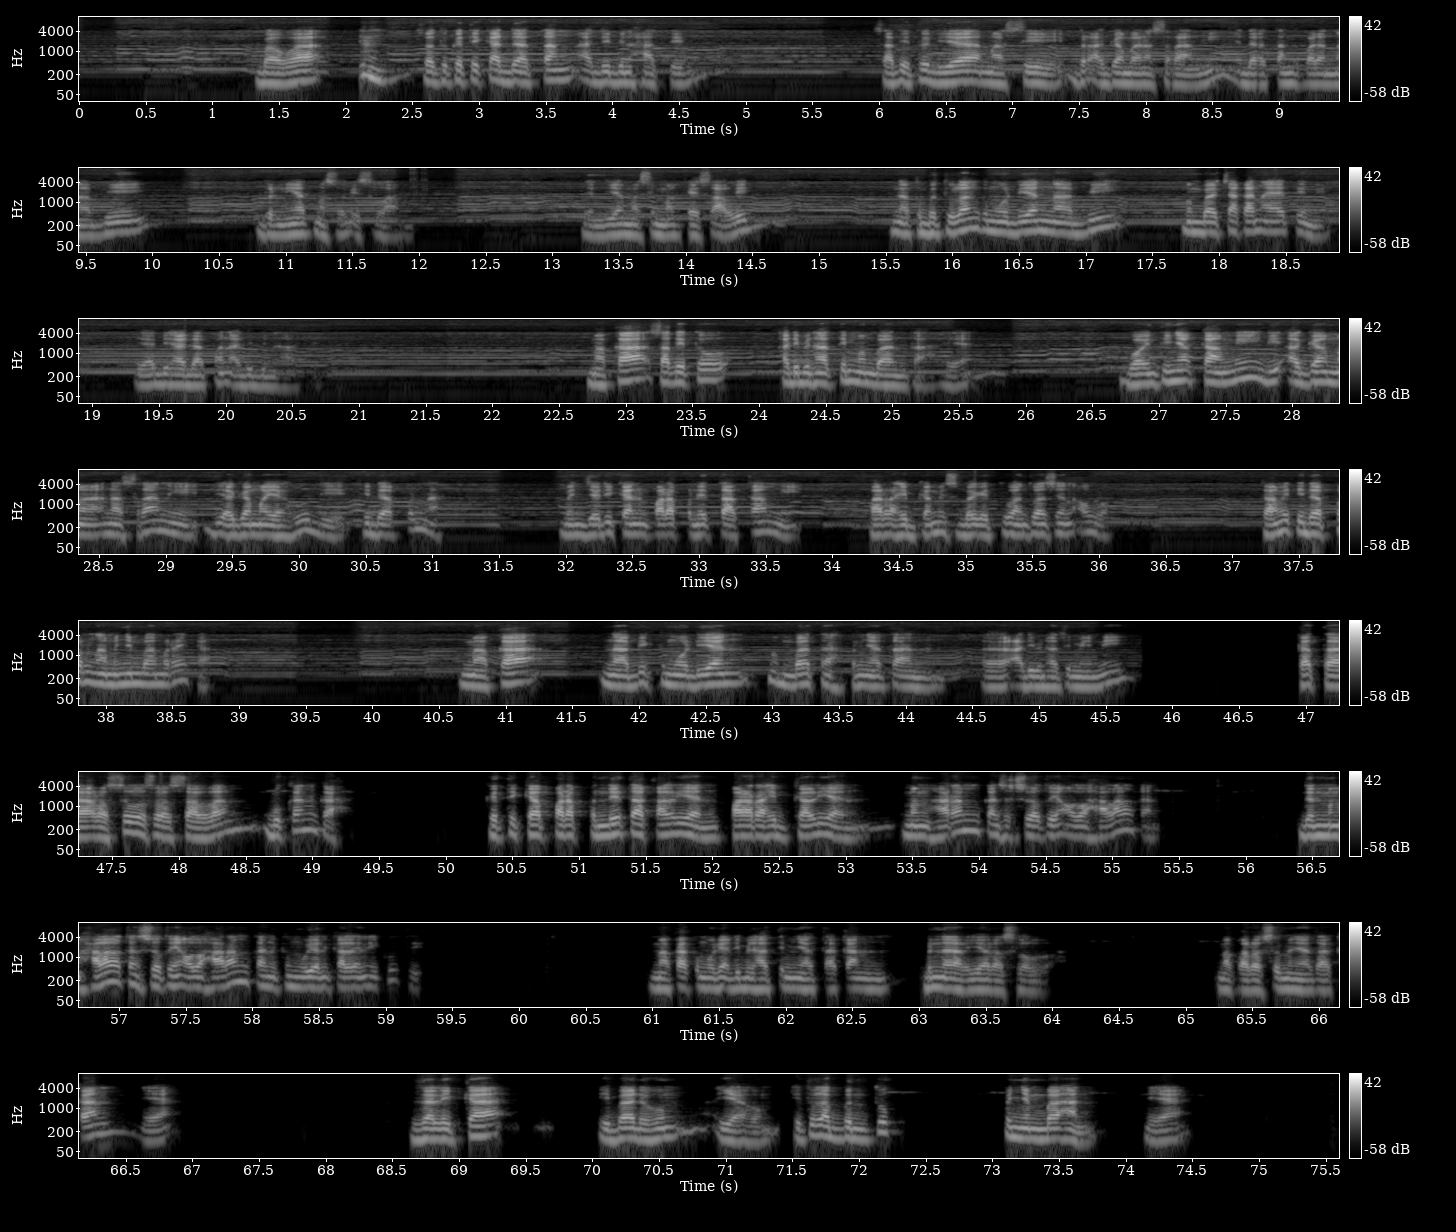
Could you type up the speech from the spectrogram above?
bahwa suatu ketika datang Adi bin Hatim saat itu dia masih beragama Nasrani, datang kepada Nabi berniat masuk Islam. Dan dia masih memakai salib. Nah kebetulan kemudian Nabi membacakan ayat ini ya di hadapan Adi bin Hatim. Maka saat itu Adi bin Hatim membantah ya bahwa intinya kami di agama Nasrani, di agama Yahudi tidak pernah menjadikan para pendeta kami para rahib kami sebagai Tuhan-Tuhan selain Allah. Kami tidak pernah menyembah mereka. Maka Nabi kemudian membantah pernyataan uh, Adi bin Hatim ini. Kata Rasulullah SAW, bukankah ketika para pendeta kalian, para rahib kalian mengharamkan sesuatu yang Allah halalkan, dan menghalalkan sesuatu yang Allah haramkan, kemudian kalian ikuti. Maka kemudian bin Hatim menyatakan, benar ya Rasulullah. Maka Rasul menyatakan, ya, zalika ibadahum yahum. Itulah bentuk penyembahan, ya.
